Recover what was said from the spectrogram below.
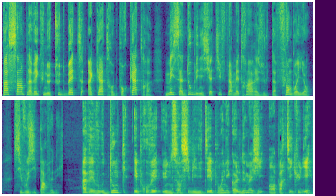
Pas simple avec une toute bête 1-4 pour 4, mais sa double initiative permettra un résultat flamboyant si vous y parvenez. Avez-vous donc éprouvé une sensibilité pour une école de magie en particulier?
